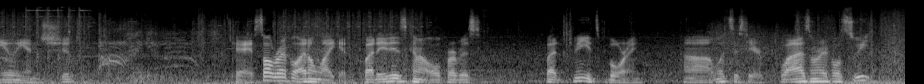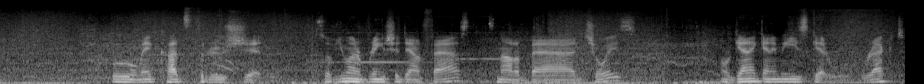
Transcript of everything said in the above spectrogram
alien shit. Okay, assault rifle, I don't like it, but it is kind of all-purpose. But to me, it's boring. Uh, what's this here? Plasma rifle, sweet. Boom, it cuts through shit. So if you want to bring shit down fast, it's not a bad choice. Organic enemies get wrecked.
